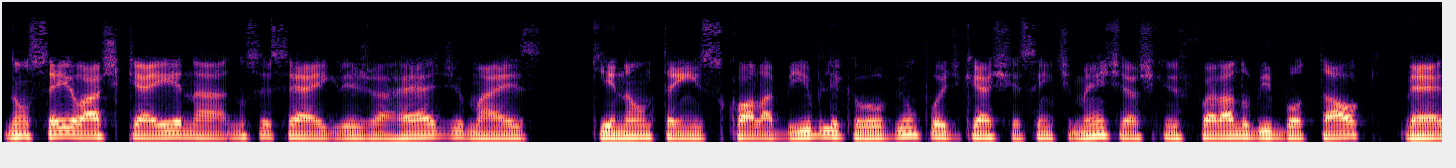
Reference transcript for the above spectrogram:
Não sei, eu acho que aí, na, não sei se é a Igreja Red, mas que não tem escola bíblica. Eu ouvi um podcast recentemente, acho que foi lá no Bibotalk. É,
